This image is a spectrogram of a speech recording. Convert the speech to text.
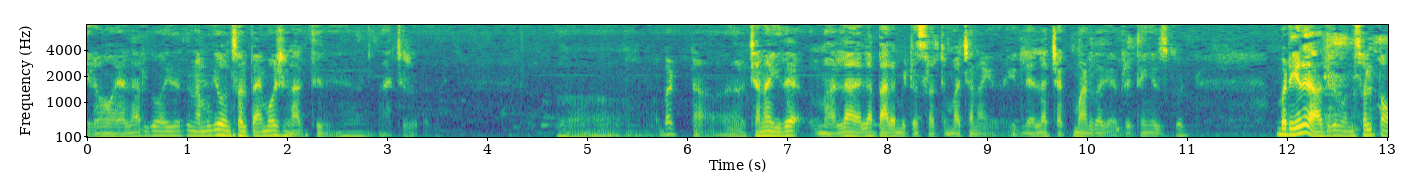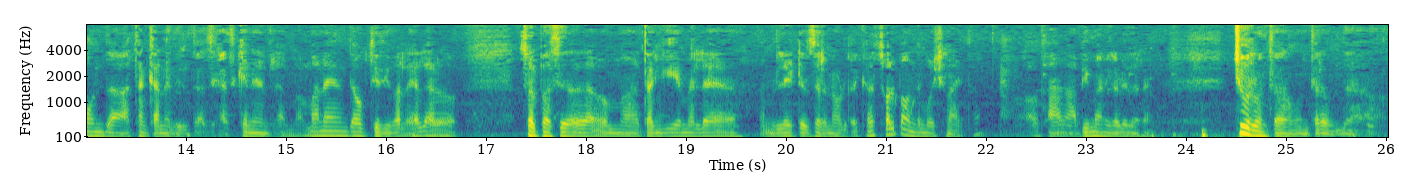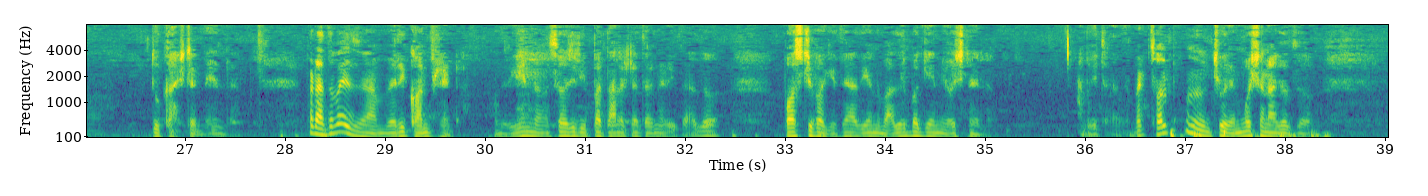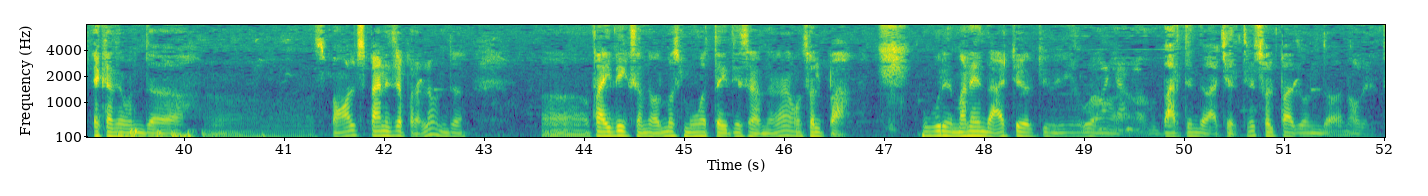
ಏನೋ ಎಲ್ಲರಿಗೂ ಇದ್ರೆ ನಮಗೆ ಒಂದು ಸ್ವಲ್ಪ ಎಮೋಷನ್ ಆಗ್ತೀವಿ ನ್ಯಾಚುರಲ್ ಬಟ್ ಚೆನ್ನಾಗಿದೆ. ಎಲ್ಲ ಎಲ್ಲ ಪ್ಯಾರಾಮೀಟರ್ಸ್ ತುಂಬ ಚೆನ್ನಾಗಿದೆ. ಇಲ್ಲೆಲ್ಲ ಚೆಕ್ ಮಾಡಿದಾಗ ಎವ್ರಿಥಿಂಗ್ ಇಸ್ ಗುಡ್ ಬಟ್ ಇದೆ ಆದರೆ ಒಂದು ಸ್ವಲ್ಪ ಒಂದು ಆತಂಕ ಅನ್ನೋದು ಇರುತ್ತೆ. ಅದಕ್ಕೆ ಅದಕ್ಕೇನಿಲ್ಲ ಮನೆಯಿಂದ ಹೋಗ್ತಿದ್ದೀವಲ್ಲ ಎಲ್ಲರೂ ಸ್ವಲ್ಪ ತಂಗಿ ಆಮೇಲೆ ರಿಲೇಟಿವ್ಸ್ ಎಲ್ಲ ನೋಡ್ಬೇಕಾದ್ರೆ ಸ್ವಲ್ಪ ಒಂದು ಎಮೋಷನ್ ಆಯಿತು. ಫ್ಯಾನ್ ಅಭಿಮಾನಿಗಳಿದ್ದಾರೆ. ಚೂರು ಅಂತ ಒಂಥರ ಒಂದು ದುಃಖ ಇಲ್ಲ. But otherwise I am very confident ಅಂದರೆ ಏನು ಸರ್ಜರಿ ಇಪ್ಪತ್ನಾಲ್ಕನೇ ಥರ ನಡೀತಾ ಅದು ಪಾಸಿಟಿವ್ ಆಗಿದೆ. ಅದೇನು ಅದ್ರ ಬಗ್ಗೆ ಏನು ಯೋಚನೆ ಇಲ್ಲ. ಥರ ಬಟ್ ಸ್ವಲ್ಪ ಒಂಚೂರು ಎಮೋಷನ್ ಆಗೋದು. ಯಾಕಂದರೆ ಒಂದು ಸ್ಮಾಲ್ ಸ್ಪ್ಯಾನ್ ಇದ್ರೆ ಪರಲ್ಲ ಒಂದು ಫೈವ್ ವೀಕ್ಸ್ ಅಂದ್ರೆ ಆಲ್ಮೋಸ್ಟ್ ಮೂವತ್ತೈದು ದಿವಸ ಅಂದ್ರೆ ಒಂದು ಸ್ವಲ್ಪ ಊರಿನ ಮನೆಯಿಂದ ಆಚೆ ಇರ್ತೀವಿ. ಭಾರತದಿಂದ ಆಚೆ ಇರ್ತೀವಿ. ಸ್ವಲ್ಪ ಅದೊಂದು ನೋವಿರುತ್ತೆ.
